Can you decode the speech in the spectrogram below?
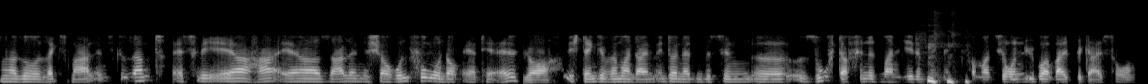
also sechs Mal insgesamt. SWR, HR, Saarländischer Rundfunk und auch RTL. Ja, ich denke, wenn man da im Internet ein bisschen äh, sucht, da findet man jede Menge Informationen über Waldbegeisterung.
